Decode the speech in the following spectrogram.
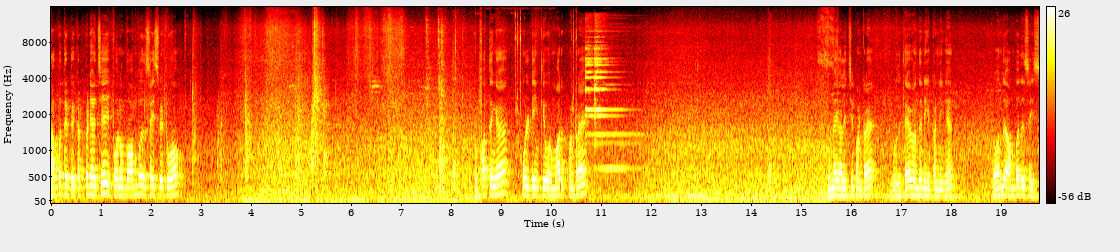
நாற்பத்தெட்டு கட் பண்ணியாச்சு. இப்போ நம்ம ஐம்பது சைஸ் வெட்டுவோம். பார்த்துங்க. ஹோல்டிங்க்கு ஒரு மார்க் பண்ணுறேன் ஒன்றே கழிச்சு பண்ணுறேன் உங்களுக்கு தேவை வந்து நீங்கள் பண்ணிங்க. இப்போ வந்து ஐம்பது சைஸ்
